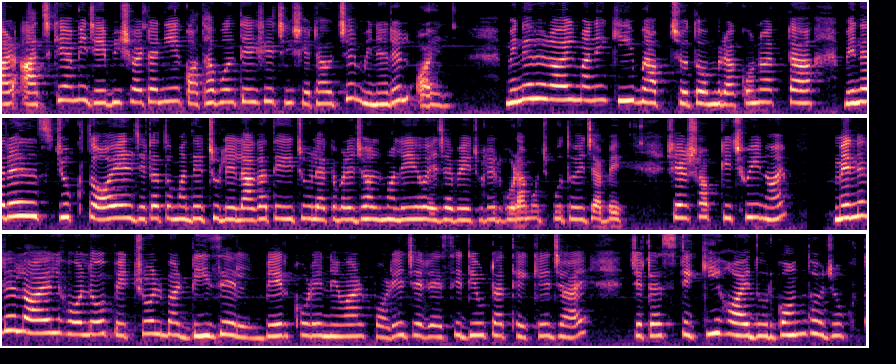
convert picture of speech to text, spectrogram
আর আজকে আমি যে বিষয়টা নিয়ে কথা বলতে এসেছি, সেটা হচ্ছে মিনারেল অয়েল মিনারেল অয়েল মানে কি ভাবছ তোমরা? কোনো একটা মিনারেলস যুক্ত অয়েল যেটা তোমাদের চুলে লাগাতেই চুল একেবারে ঝলমলে হয়ে যাবে, চুলের গোড়া মজবুত হয়ে যাবে সেসব কিছুই নয়। মিনারেল অয়েল হলো পেট্রোল বা ডিজেল বের করে নেওয়ার পরে যে রেসিডিউটা থেকে যায়, যেটা স্টিকি হয়, দুর্গন্ধযুক্ত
